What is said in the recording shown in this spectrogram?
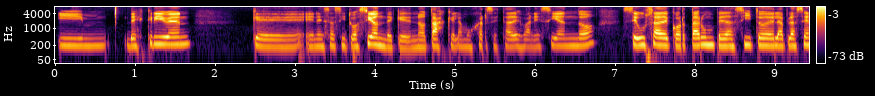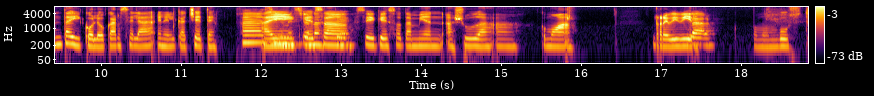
Y mm, describen que en esa situación de que notas que la mujer se está desvaneciendo, se usa de cortar un pedacito de la placenta y colocársela en el cachete. Ah, Ahí, sí, que eso, sí, que eso también ayuda a como a revivir, como un boost.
